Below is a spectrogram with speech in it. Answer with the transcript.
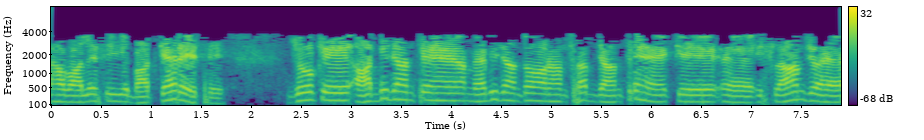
حوالے سے یہ بات کہہ رہے تھے، جو کہ آپ بھی جانتے ہیں، میں بھی جانتا ہوں، اور ہم سب جانتے ہیں کہ اسلام جو ہے،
